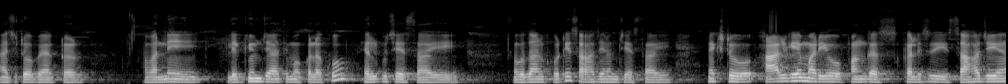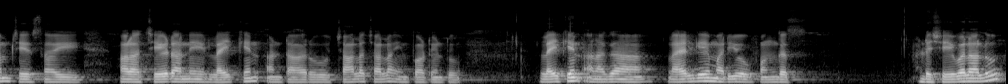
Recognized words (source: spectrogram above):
అజిటోబ్యాక్టర్ అవన్నీ లెగ్యూమ్ జాతి మొక్కలకు హెల్ప్ చేస్తాయి. ఒకదానికొకటి సహజీవనం చేస్తాయి. నెక్స్ట్ ఆల్గే మరియు ఫంగస్ కలిసి సహజీవనం చేస్తాయి. అలా చేయడాన్ని లైకెన్ అంటారు. చాలా చాలా ఇంపార్టెంట్. లైకెన్ అనగా లైల్గే మరియు ఫంగస్. అంటే శైవలాలు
